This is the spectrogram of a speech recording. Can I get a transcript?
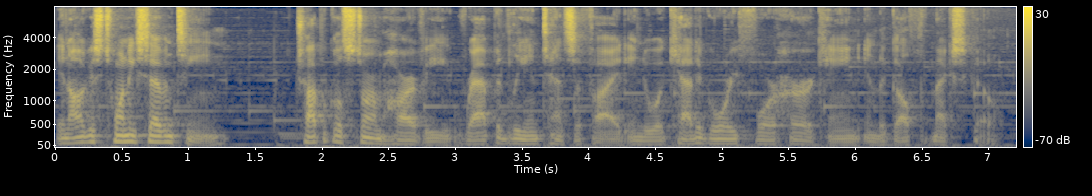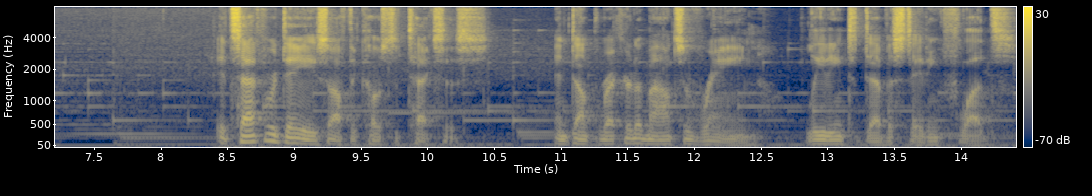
In August 2017, Tropical Storm Harvey rapidly intensified into a Category 4 hurricane in the Gulf of Mexico. It sat for days off the coast of Texas and dumped record amounts of rain, leading to devastating floods.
